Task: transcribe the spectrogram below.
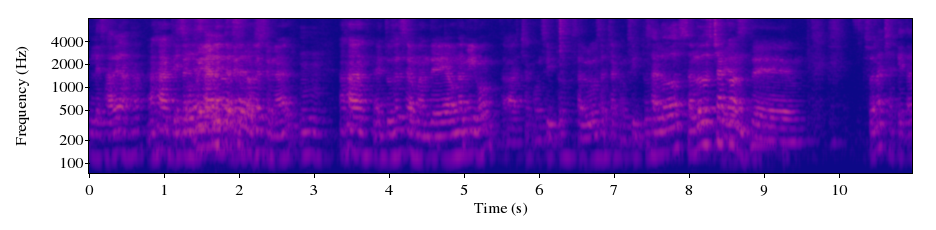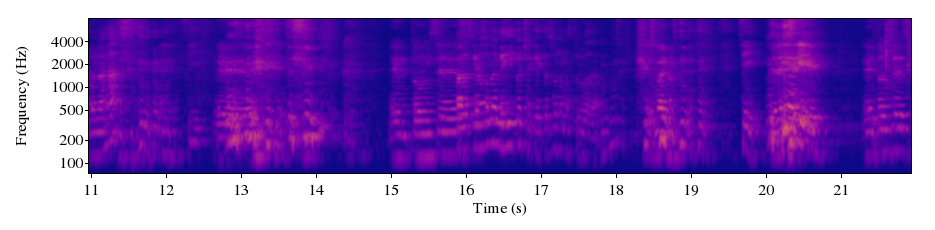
Le sabe, ajá. ajá, que Que está se le profesional, terceros. profesional. Ajá, entonces se lo mandé a un amigo, a Chaconcito, saludos a Chaconcito. Saludos. Saludos, Chacón. Este, Suena chaqueta, bueno, ajá. Sí. eh, entonces, Para los que no son de México, chaqueta es una masturbada. Bueno, Sí. Eh, sí. Entonces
